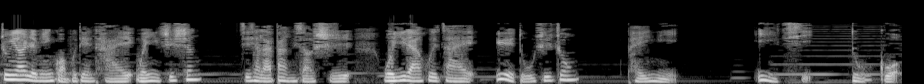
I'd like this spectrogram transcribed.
中央人民广播电台文艺之声。接下来半个小时，我依然会在阅读之中陪你一起。度过，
